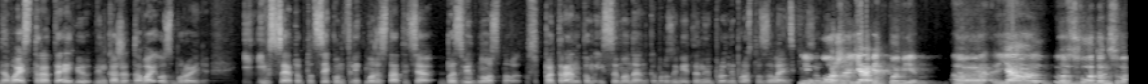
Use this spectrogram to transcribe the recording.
Давай стратегію. Він каже, давай озброєння, і, і все. Тобто, цей конфлікт може статися безвідносно з Петренком і Симоненком. Розумієте, не про не просто Зеленський можна, я відповім. Е, я згоден з вами,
